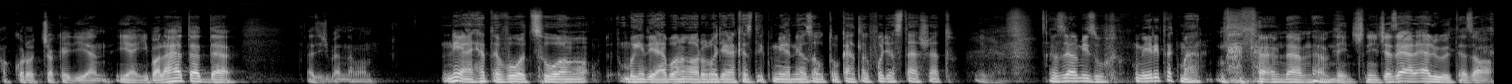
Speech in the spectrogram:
akkor ott csak egy ilyen, ilyen hiba lehetett, de ez is benne van. Néhány hete volt szó a médiában arról, hogy elkezdik mérni az autók átlagfogyasztását. Igen. Ezzel Mizu, méritek már? Nem, nem, nem, nincs, nincs. Ez el, elült ez a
